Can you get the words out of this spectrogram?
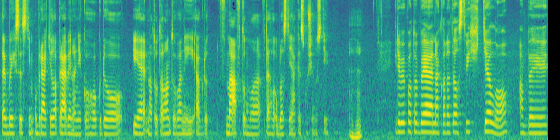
tak bych se s tím obrátila právě na někoho, kdo je na to talentovaný a kdo má v, tomhle, v téhle oblasti nějaké zkušenosti. Mm-hmm. Kdyby po tobě nakladatelství chtělo, aby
